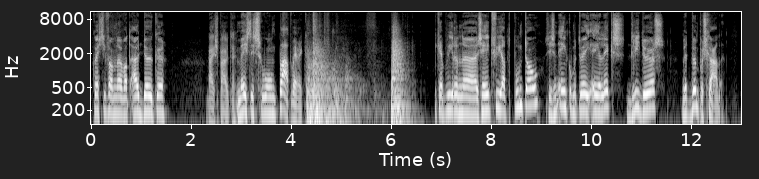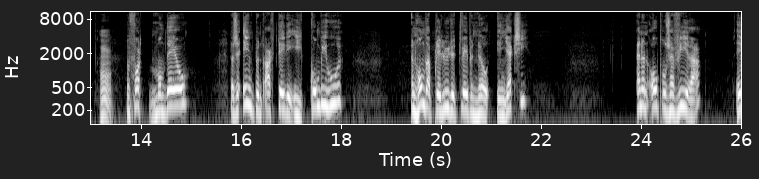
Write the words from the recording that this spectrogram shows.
kwestie van eh, wat uitdeuken. Bijspuiten. Meest is het gewoon plaatwerk. Ik heb hier een, eh, ze heet Fiat Punto. Ze is een 1,2 ELX, drie deurs, met bumperschade. Hmm. Een Ford Mondeo. Dat is een 1.8 TDI combihoer. Een Honda Prelude 2.0 injectie. En een Opel Zavira 1.6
